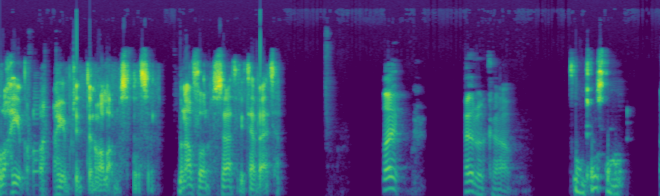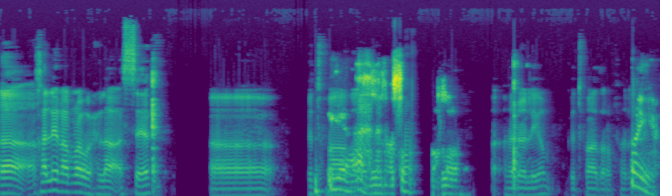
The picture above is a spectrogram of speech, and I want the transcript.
رهيب رهيب جدا والله المسلسل. من أفضل المسلسلات اللي تابعتها. طيب. حلو الكلام. آه خلينا نروح للسيف. آه يا أهلا وسهلا. hello اليوم Godfather طيب.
